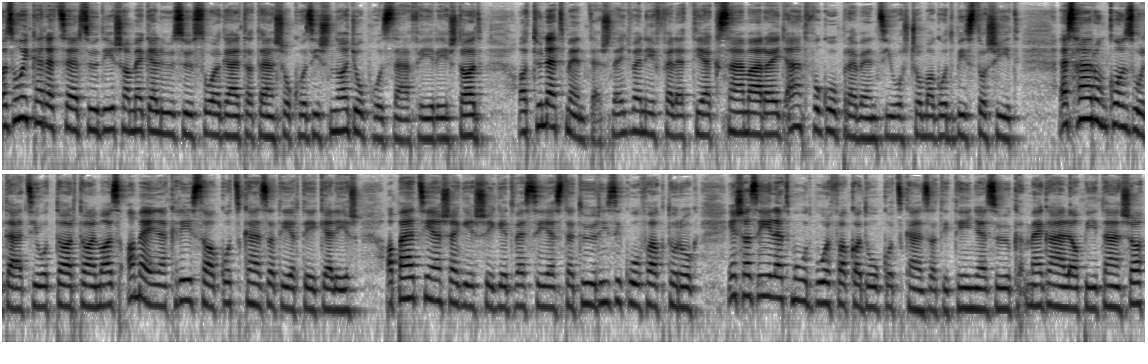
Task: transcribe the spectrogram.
Az új keretszerződés a megelőző szolgáltatásokhoz is nagyobb hozzáférést ad. A tünetmentes 40 év felettiek számára egy átfogó prevenciós csomagot biztosít. Ez három konzultációt tartalmaz, amelynek része a kockázatértékelés, a páciens egészségét veszélyeztető rizikófaktorok és az életmódból fakadó kockázati tényezők megállapítása,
